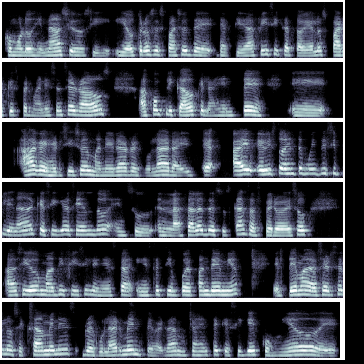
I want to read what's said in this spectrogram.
como los gimnasios y, y otros espacios de, de, actividad física, todavía los parques permanecen cerrados, ha complicado que la gente eh, haga ejercicio de manera regular. Hay, eh, he visto gente muy disciplinada que sigue haciendo en, su, en las salas de sus casas, pero eso ha sido más difícil en, esta, en este tiempo de pandemia. El tema de hacerse los exámenes regularmente, ¿verdad? Mucha gente que sigue con miedo de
